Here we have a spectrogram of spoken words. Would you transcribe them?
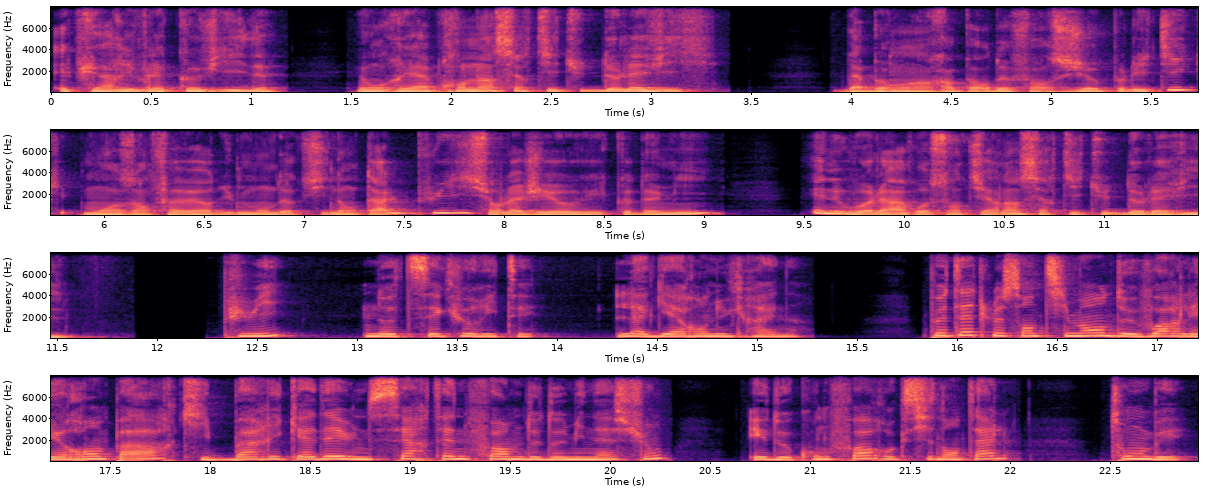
Et puis arrive la Covid, et on réapprend l'incertitude de la vie. D'abord un rapport de force géopolitique, moins en faveur du monde occidental, puis sur la géoéconomie, et nous voilà à ressentir l'incertitude de la vie. Puis, notre sécurité, la guerre en Ukraine. Peut-être le sentiment de voir les remparts qui barricadaient une certaine forme de domination et de confort occidental tomber,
